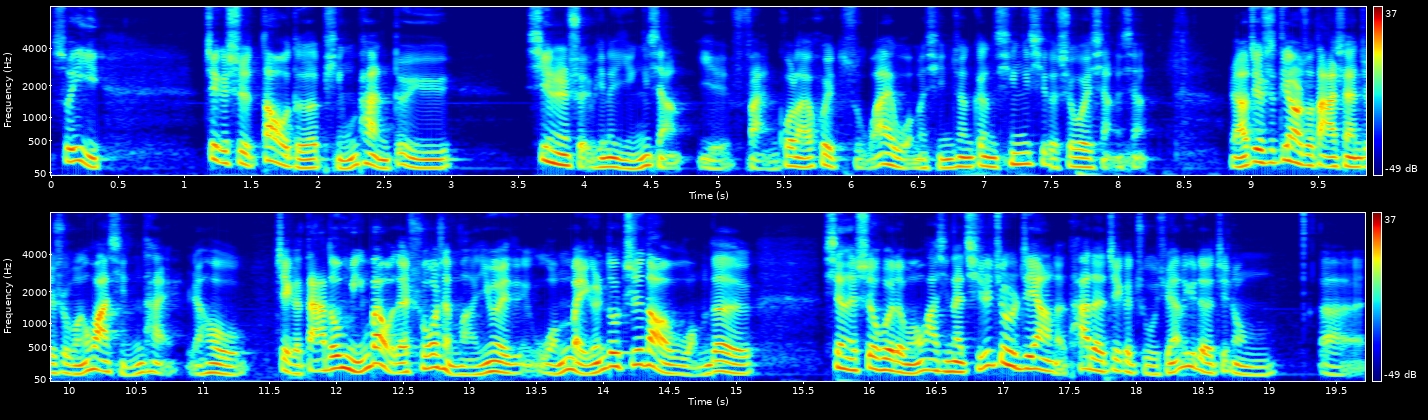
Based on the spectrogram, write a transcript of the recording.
所以这个是道德评判对于信任水平的影响，也反过来会阻碍我们形成更清晰的社会想象。然后这是第二座大山，就是文化形态。然后这个大家都明白我在说什么，因为我们每个人都知道，我们的现在社会的文化形态其实就是这样的。它的这个主旋律的这种呃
